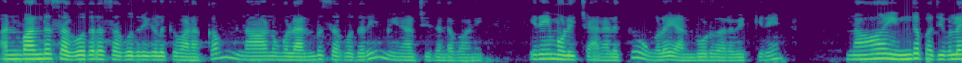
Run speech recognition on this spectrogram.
அன்பார்ந்த சகோதர சகோதரிகளுக்கு வணக்கம். நான் உங்கள் அன்பு சகோதரி மீனாட்சி தண்டபாணி. இறைமொழி சேனலுக்கு உங்களை அன்போடு வரவேற்கிறேன். நான் இந்த பதிவில்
